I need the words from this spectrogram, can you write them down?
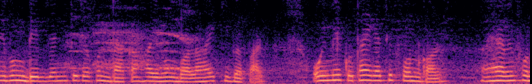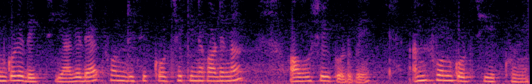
এবং দেবযানীকে যখন ডাকা হয় এবং বলা হয়, কি ব্যাপার? ওই মেয়ে কোথায় গেছে? ফোন কর। হ্যাঁ আমি ফোন করে দেখছি। আগে দেখ, ফোন রিসিভ করছে কি না করে না? অবশ্যই করবে। আমি ফোন করছি এক্ষুনি।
